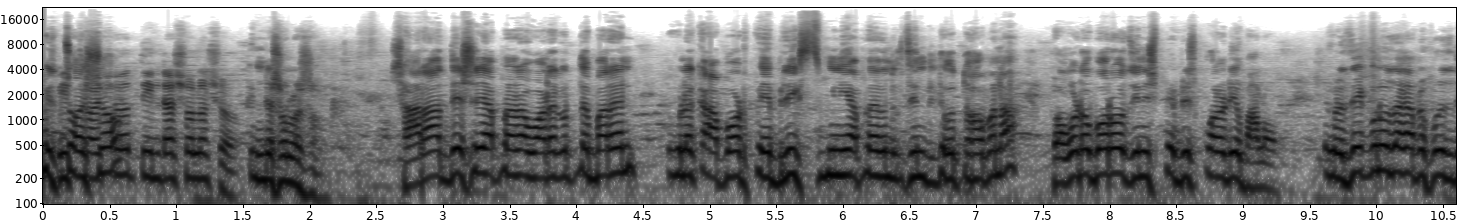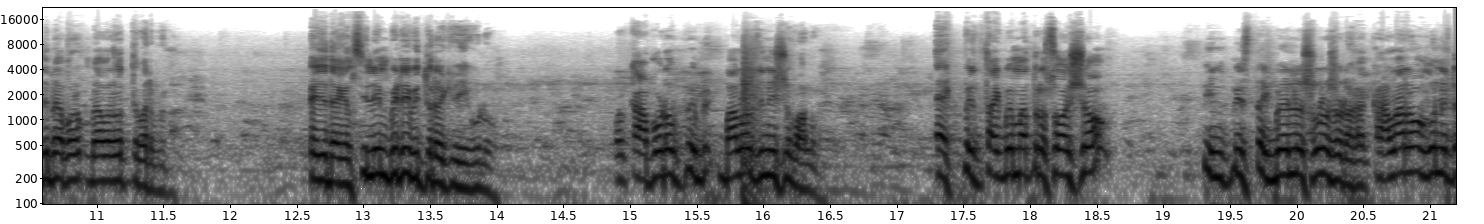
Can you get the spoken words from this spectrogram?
পিস ছয়শো তিনটা ষোলোশো। তিনটে ষোলোশো। সারা দেশে আপনারা অর্ডার করতে পারেন। এগুলো কাপড় ফেব্রিক্স নিয়ে আপনার কিন্তু চিন্তিত করতে হবে না। পকেটও বড়, জিনিস ফেব্রিক্স কোয়ালিটিও ভালো। এগুলো যে কোনো জায়গায় আপনি পরিচিতি ব্যবহার ব্যবহার করতে পারবেন। এই যে দেখেন সিলিম পিটির ভিতরে কি এগুলো? কাপড়ও ভালো, জিনিসও ভালো। এক পিস থাকবে মাত্র ছয়শো, তিন পিস থাকবে হলো ষোলোশো টাকা। কালার অগণিত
